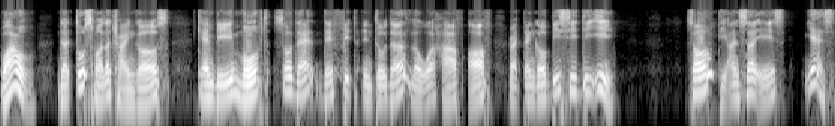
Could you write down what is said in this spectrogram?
Wow, the two smaller triangles can be moved so that they fit into the lower half of rectangle BCDE. So the answer is yes,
